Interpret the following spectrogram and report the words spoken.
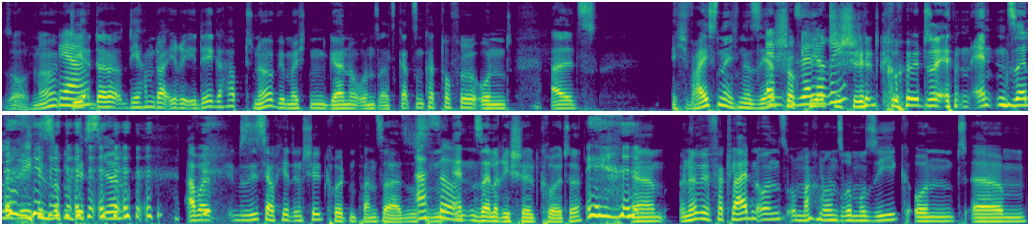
So, ne? Ja. Die, da, die haben da ihre Idee gehabt, ne? Wir möchten gerne uns als Katzenkartoffel und als ich weiß nicht, eine sehr schockierte Schildkröte, ein Entensellerie so ein bisschen. Aber du siehst ja auch hier den Schildkrötenpanzer, also es Ach ist so. eine Entensellerie-Schildkröte. ähm, ne, wir verkleiden uns und machen unsere Musik und ähm,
